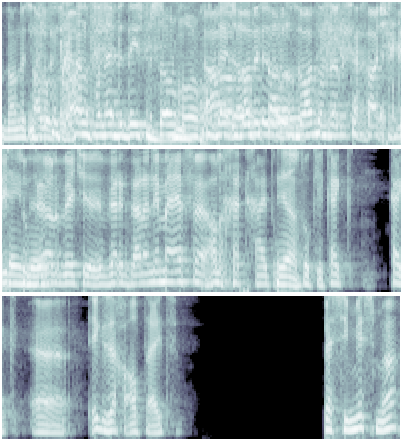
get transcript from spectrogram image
dan is alles zwart. We gaan vanuit deze persoon gewoon goed bij Dan is alles zwart. Dan zou ik zeggen, alsjeblieft, zoek uh, een beetje werk daar. En neem maar even alle gekkigheid op ja. een stokje. Kijk, kijk uh, ik zeg altijd, Pessimisme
